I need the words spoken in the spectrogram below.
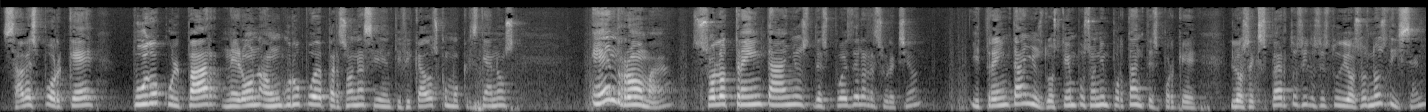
¿sabes por qué pudo culpar Nerón a un grupo de personas identificados como cristianos en Roma solo 30 años después de la resurrección. Y 30 años, los tiempos son importantes porque los expertos y los estudiosos nos dicen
